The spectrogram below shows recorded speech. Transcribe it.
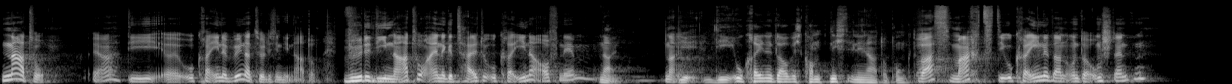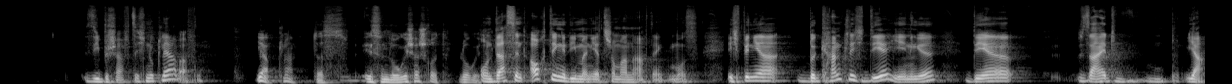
NATO. Ja, die äh, Ukraine will natürlich in die NATO. Würde die NATO eine geteilte Ukraine aufnehmen? Nein. Nein. Die, die Ukraine, glaube ich, kommt nicht in die NATO-Punkte. Was macht die Ukraine dann unter Umständen? Sie beschafft sich Nuklearwaffen. Ja, klar. Das ist ein logischer Schritt. Logisch. Und das sind auch Dinge, die man jetzt schon mal nachdenken muss. Ich bin ja bekanntlich derjenige, der seit ja,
